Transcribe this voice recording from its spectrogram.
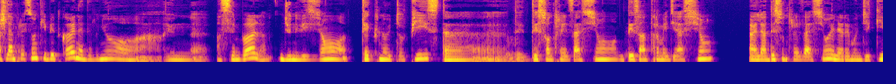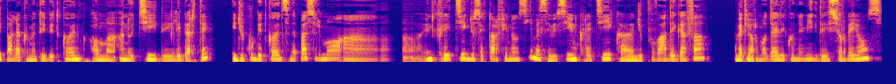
j'ai l'impression que Bitcoin est devenu un symbole d'une vision techno-utopiste euh, de décentralisation, désintermédiation. Euh, la décentralisation elle est revendiquée par la communauté Bitcoin comme un outil de liberté Et du coup, Bitcoin, ce n'est pas seulement une critique du secteur financier, mais c'est aussi une critique euh, du pouvoir des GAFA avec leur modèle économique de surveillance.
